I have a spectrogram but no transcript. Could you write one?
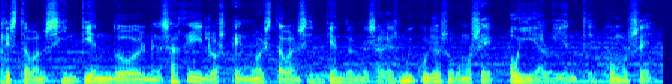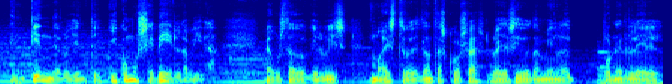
que estaban sintiendo el mensaje y los que no estaban sintiendo el mensaje. Es muy curioso cómo se oye al oyente, cómo se entiende al oyente y cómo se ve en la vida. Me ha gustado que Luis, maestro de tantas cosas, lo haya sido también al ponerle el,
